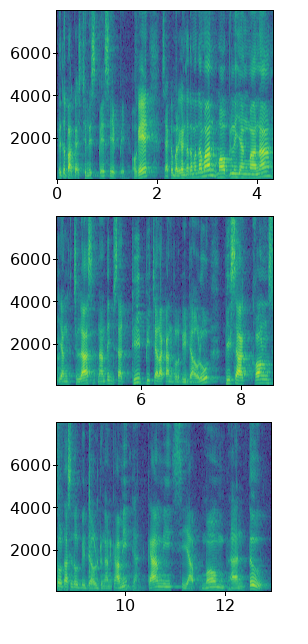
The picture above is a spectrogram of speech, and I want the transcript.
itu pakai jenis PCP. Oke, saya kembalikan ke teman-teman. Mau pilih yang mana? Yang jelas nanti bisa dibicarakan terlebih dahulu, bisa konsultasi terlebih dahulu dengan kami dan kami siap membantu.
